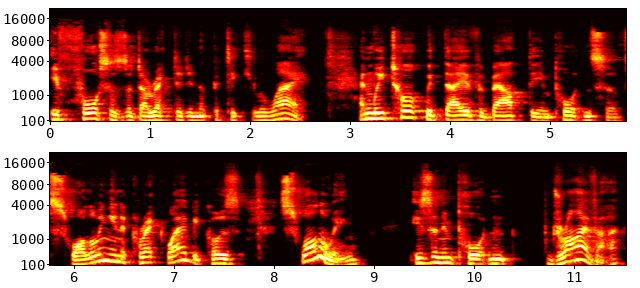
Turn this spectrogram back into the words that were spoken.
if forces are directed in a particular way. And we talk with Dave about the importance of swallowing in a correct way because swallowing is an important driver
